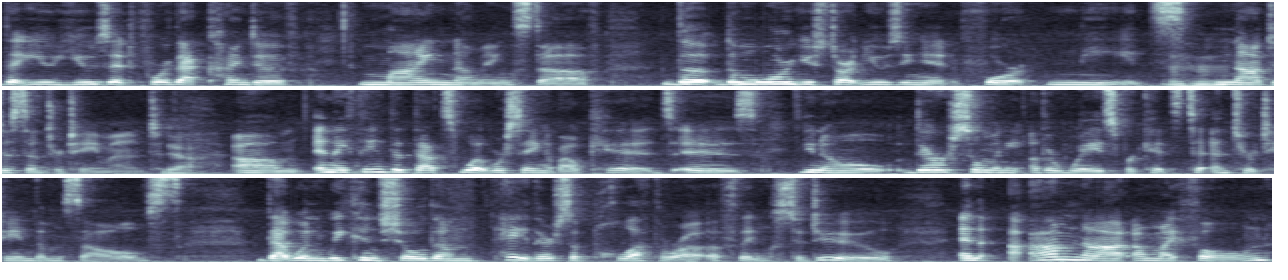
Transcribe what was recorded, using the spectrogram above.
that you use it for that kind of mind numbing stuff, the the more you start using it for needs, not just entertainment Yeah. um, and i think that that's what we're saying about kids is you know there are so many other ways for kids to entertain themselves that when we can show them hey there's a plethora of things to do and i'm not on my phone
